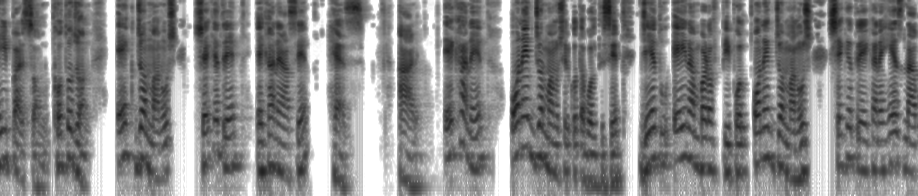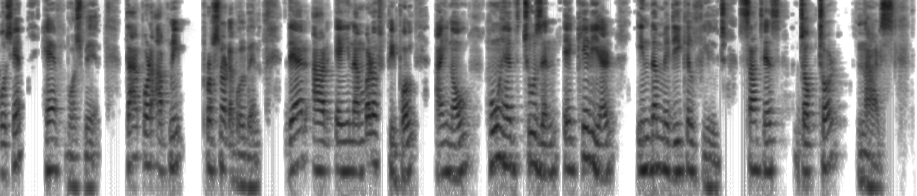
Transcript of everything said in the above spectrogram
এই পার্সন কতজন? একজন মানুষ, সেক্ষেত্রে এখানে আছে হ্যাজ আর এখানে অনেকজন মানুষের কথা বলতেছে, যেহেতু এই নাম্বার অফ পিপল অনেকজন মানুষ, সেক্ষেত্রে এখানে হেজ না বসে হ্যাভ বসবে। তারপর আপনি প্রশ্নটা বলবেন there are a number of people I know who have chosen a career in the medical field such as doctor nurse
